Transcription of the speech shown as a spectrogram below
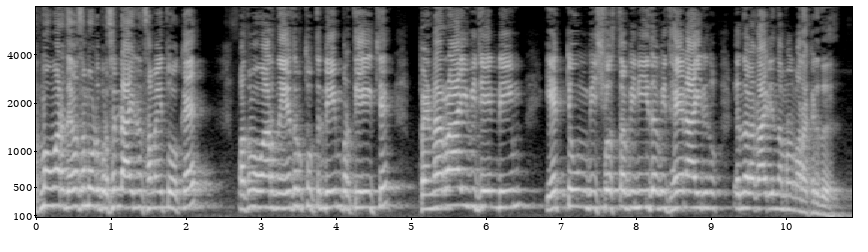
പത്മകുമാർ ദേവസ്വം ബോർഡ് പ്രസിഡന്റ് ആയിരുന്ന സമയത്തുമൊക്കെ പത്മകുമാർ നേതൃത്വത്തിന്റെയും പ്രത്യേകിച്ച് പിണറായി വിജയന്റെയും ഏറ്റവും വിശ്വസ്ത വിനീത വിധേയനായിരുന്നു എന്നുള്ള കാര്യം നമ്മൾ മറക്കരുത്.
